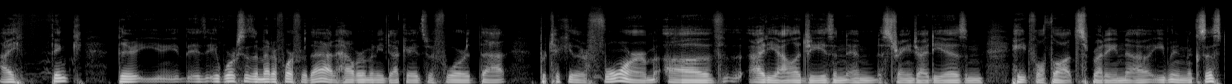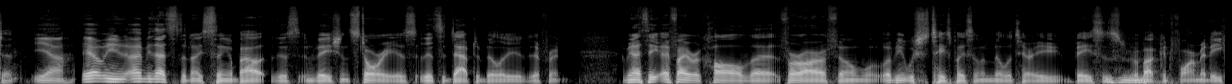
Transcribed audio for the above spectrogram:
I think there it works as a metaphor for that. However many decades before that particular form of ideologies and, and strange ideas and hateful thoughts spreading uh, even existed. Yeah, yeah. I mean, I mean that's the nice thing about this invasion story is its adaptability to different I mean, I think if I recall the Ferrara film, I mean, which takes place on a military basis mm-hmm. about conformity,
